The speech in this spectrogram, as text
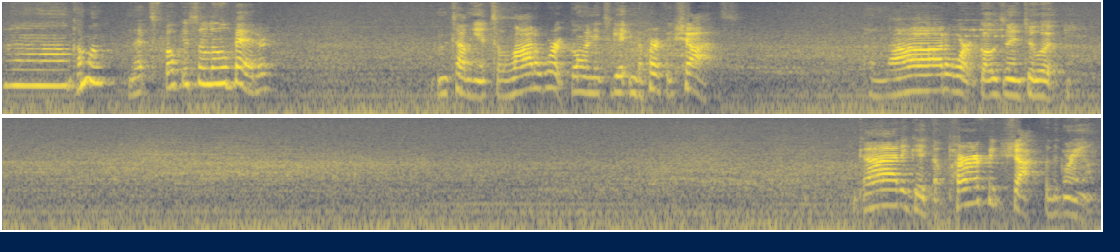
Uh, come on, let's focus a little better. I'm telling you, it's a lot of work going into getting the perfect shots. A lot of work goes into it. Gotta get the perfect shot for the gram.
